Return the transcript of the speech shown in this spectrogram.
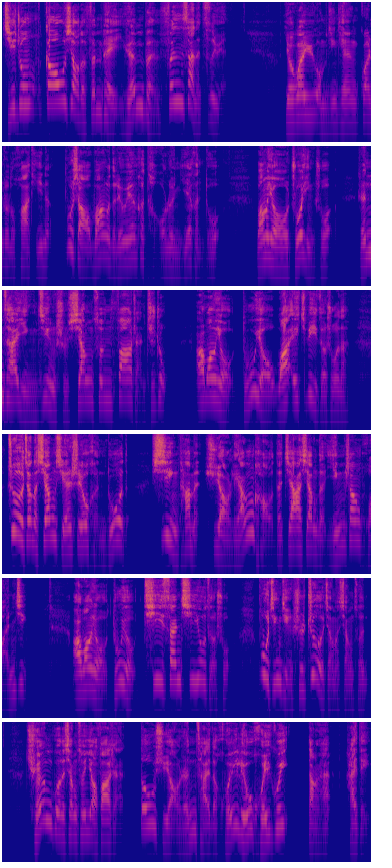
集中高效的分配原本分散的资源。有关于我们今天关注的话题呢，不少网友的留言和讨论也很多。网友卓颖说。人才引进是乡村发展之重，而网友独有 YHB 则说呢，浙江的乡贤是有很多的，吸引他们需要良好的家乡的营商环境。而网友独有 T 三七 U 则说，不仅仅是浙江的乡村，全国的乡村要发展，都需要人才的回流回归，当然还得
